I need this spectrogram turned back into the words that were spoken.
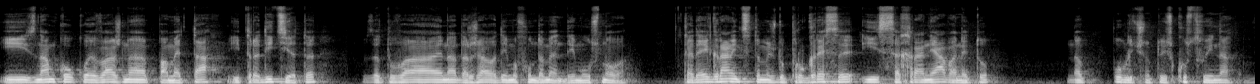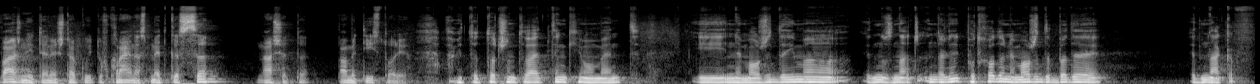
и знам колко е важна памета и традицията за това една държава да има фундамент, да има основа. Къде е границата между прогреса и съхраняването на публичното изкуство и на важните неща, които в крайна сметка са нашата памет и история? Ами то точно това е тънки момент и не може да има еднозначно, нали, подхода не може да бъде еднакъв.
